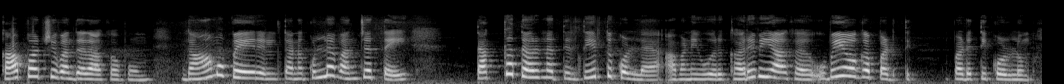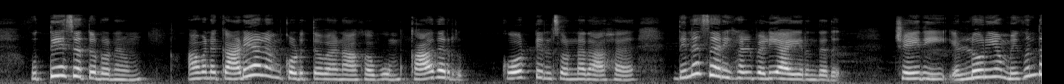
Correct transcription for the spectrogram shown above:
காப்பாற்றி வந்ததாகவும் தாமு பெயரில் தனக்குள்ள வஞ்சத்தை தக்க தருணத்தில் தீர்த்து கொள்ள அவனை ஒரு கருவியாக உபயோகப்படுத்தி படுத்தி கொள்ளும் உத்தேசத்துடனும் அவனுக்கு அடையாளம் கொடுத்தவனாகவும் காதர் கோர்ட்டில் சொன்னதாக தினசரிகள் வெளியாயிருந்தது. செய்தி எல்லோரையும் மிகுந்த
